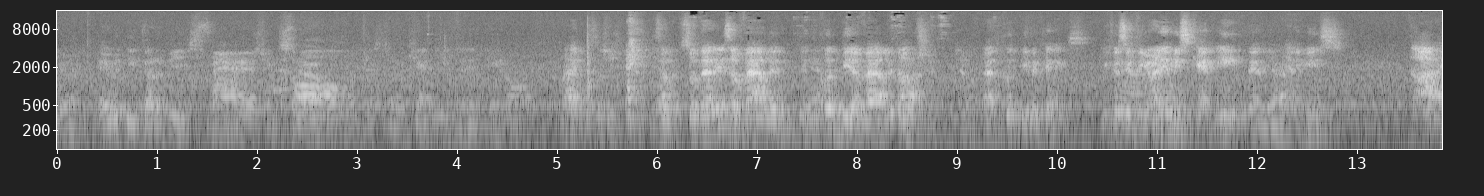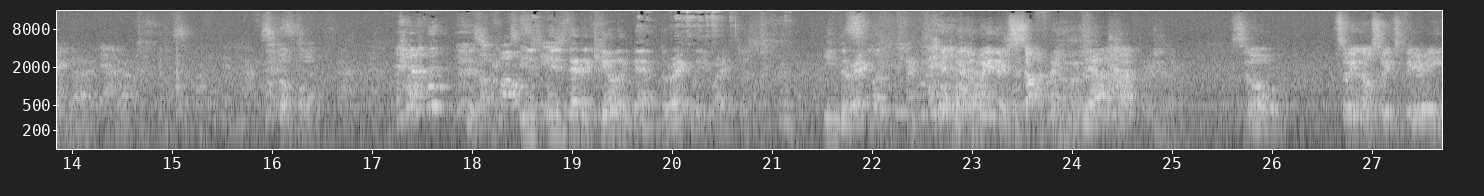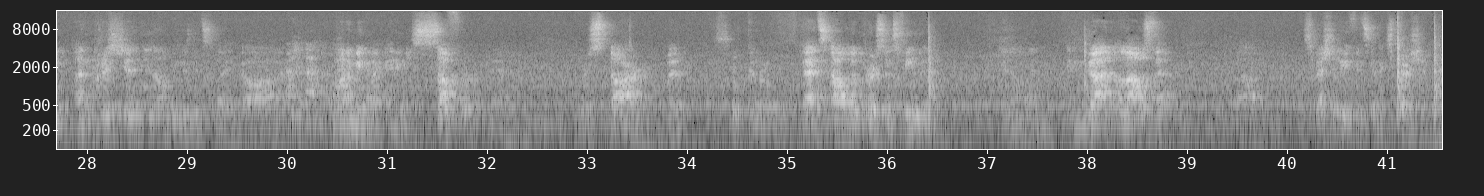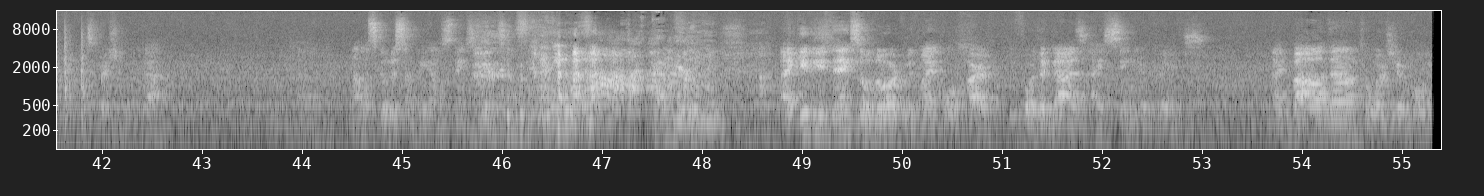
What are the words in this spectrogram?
You know, everything gotta be smashed and soft and just you can't eat anything at all. right, She- so, yeah. so that is a valid, it Yeah. could be a valid Yeah. option, you know, that could be the case. Because if your enemies can't eat, then Yeah. enemies die. die. Yeah. yeah. So, It's- Uh, it's- instead of killing them directly, right? Just indirectly. in a way they're suffering. Yeah, you suffering. So, so you know, so it's very unchristian, you know, because it's like, oh, I, I want to make my enemies suffer or starve, but that's how the person's feeling, you know, and, and God allows that, uh, especially if it's an expression, expression of God. Uh, now let's go to something else. Thanksgiving. I give you thanks, O Lord, with my whole heart. Before the gods, I sing your praise. I bow down towards your holy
